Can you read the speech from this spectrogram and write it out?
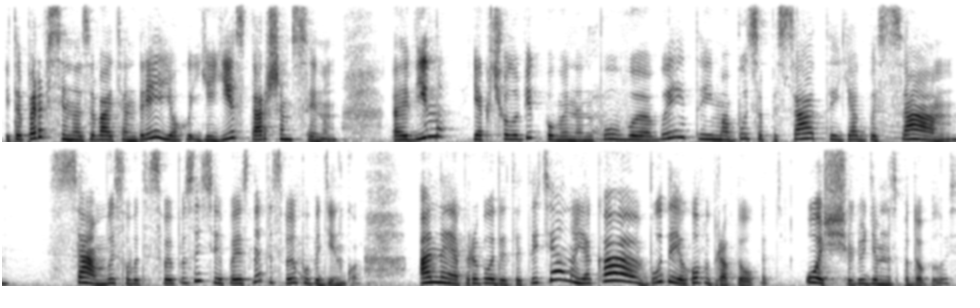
І тепер всі називають Андрія його, її старшим сином. Він, як чоловік, повинен був вийти і, мабуть, записати, якби сам, сам висловити свою позицію і пояснити свою поведінку, а не приводити Тетяну, яка буде його виправдовувати. Ось що людям не сподобалось.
